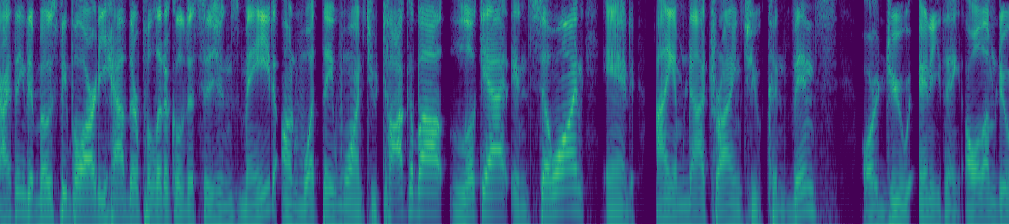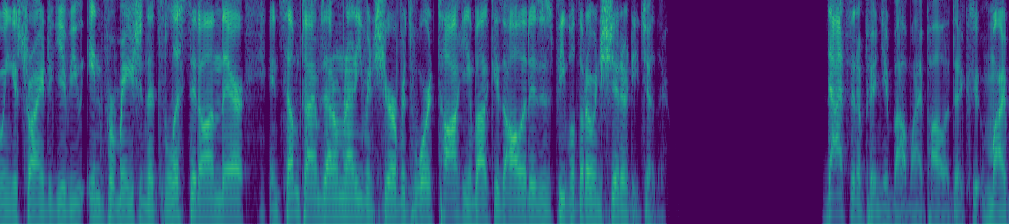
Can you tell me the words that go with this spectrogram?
I think that most people already have their political decisions made on what they want to talk about, look at, and so on. And I am not trying to convince or do anything. All I'm doing is trying to give you information that's listed on there. And sometimes I'm not even sure if it's worth talking about because all it is is people throwing shit at each other. That's an opinion about my politics, my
